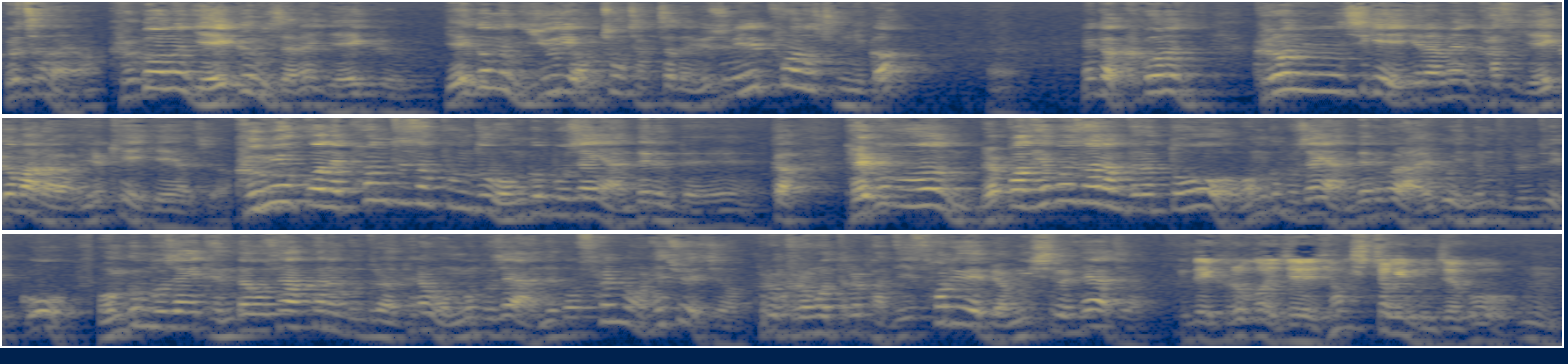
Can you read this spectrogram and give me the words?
그렇잖아요. 그거는 예금이잖아요. 예금. 예금은 이율이 엄청 작잖아요. 요즘 1%나 줍니까? 예. 그러니까 그거는 그런 식의 얘기를 하면 가서 예금하라 이렇게 얘기해야죠. 금융권의 펀드 상품도 원금 보장이 안 되는데, 그러니까 대부분 몇 번 해본 사람들은 또 원금 보장이 안 되는 걸 알고 있는 분들도 있고 원금 보장이 된다고 생각하는 분들한테는 원금 보장이 안 된다고 설명을 해줘야죠. 그리고 그런 것들을 반드시 서류에 명시를 해야죠. 근데 그런 거 이제 형식적인 문제고 음.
